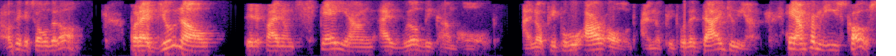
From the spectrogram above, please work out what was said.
I don't think it's old at all. But I do know that if I don't stay young, I will become old. I know people who are old. I know people that die too young. Hey, I'm from the East Coast.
